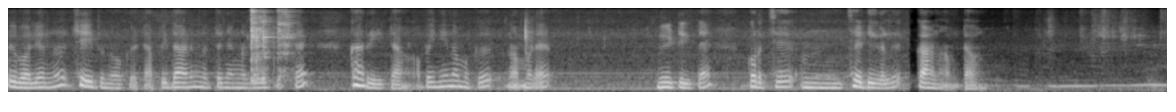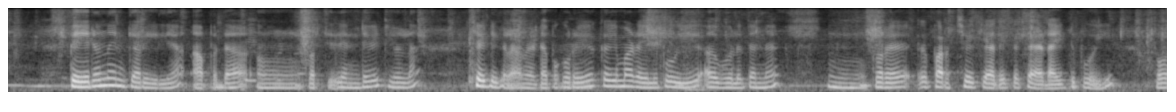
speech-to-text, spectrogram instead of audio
ഇതുപോലെ ഒന്ന് ചെയ്ത് നോക്കുക കേട്ടോ. അപ്പോൾ ഇതാണ് ഇന്നത്തെ ഞങ്ങളുടെ വീട്ടിലത്തെ കറി കേട്ടോ അപ്പോൾ ഇനി നമുക്ക് നമ്മുടെ വീട്ടിലത്തെ കുറച്ച് ചെടികൾ കാണാം കേട്ടോ പേരൊന്നും എനിക്കറിയില്ല. അപ്പോൾ ഇതാ കുറച്ച് എന്റെ വീട്ടിലുള്ള ചെടികളാണ് കേട്ടോ. അപ്പോൾ കുറേയൊക്കെ ഈ മഴയിൽ പോയി അതുപോലെ തന്നെ കുറേ പറിച്ച് വയ്ക്കാതെയൊക്കെ കേടായിട്ട് പോയി. അപ്പോൾ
